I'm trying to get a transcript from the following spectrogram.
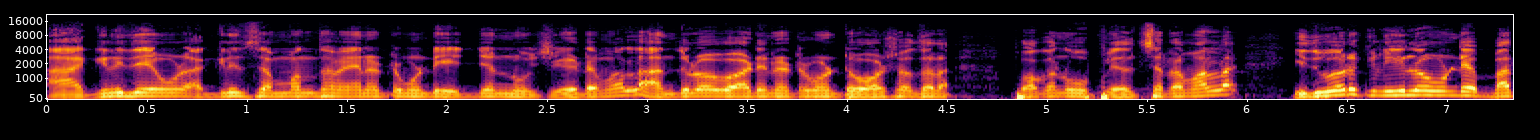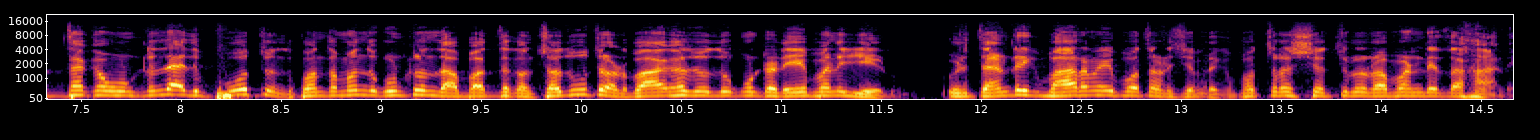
ఆ అగ్నిదేవుడు అగ్ని సంబంధమైనటువంటి యజ్ఞం నువ్వు చేయడం వల్ల అందులో వాడినటువంటి ఔషధాల పొగ నువ్వు పీల్చడం వల్ల ఇదివరకు నీలో ఉండే బద్ధకం ఉంటుంది అది పోతుంది. కొంతమందికి ఉంటుంది ఆ బద్ధకం. చదువుతాడు బాగా చదువుకుంటాడు ఏ పని చేయడు. వీడి తండ్రికి భారం అయిపోతాడు చివరికి. పుత్రశత్రు రపండిత అని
